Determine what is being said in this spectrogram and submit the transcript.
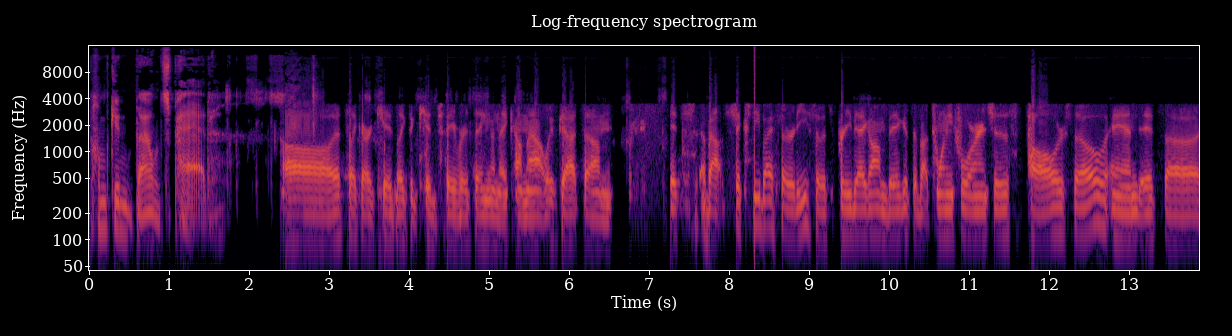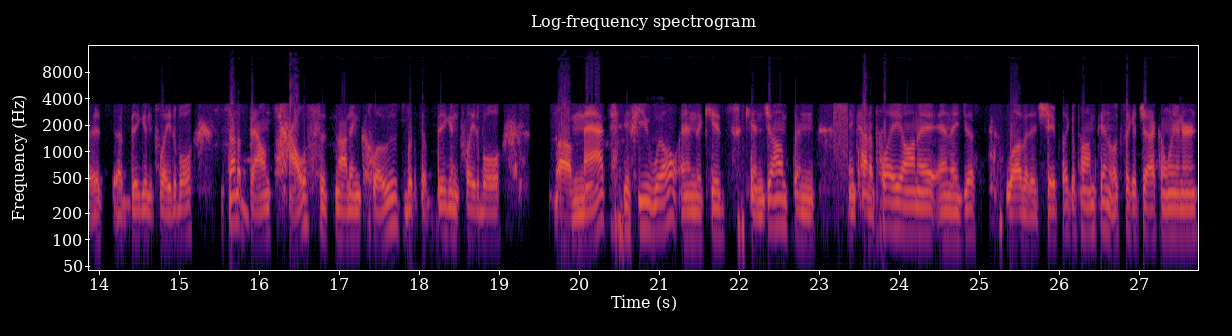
pumpkin bounce pad? Oh, that's like our kid, like the kids' favorite thing when they come out. We've got um, it's about 60 by 30, so it's pretty daggone big. It's about 24 inches tall or so, and it's uh, it's a big inflatable. It's not a bounce house. It's not enclosed, but it's a big inflatable uh, mat, if you will, and the kids can jump and and kind of play on it, and they just love it. It's shaped like a pumpkin. It looks like a jack o' lantern.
